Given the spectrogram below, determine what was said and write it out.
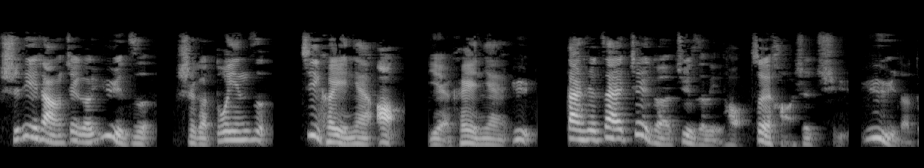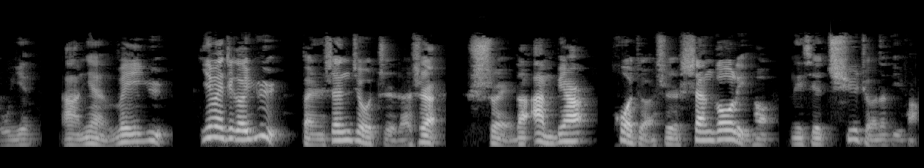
实际上这个欲字是个多音字，既可以念奥，也可以念欲。但是在这个句子里头，最好是取“玉”的读音啊，念“微玉”，因为这个“玉”本身就指的是水的岸边或者是山沟里头那些曲折的地方。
